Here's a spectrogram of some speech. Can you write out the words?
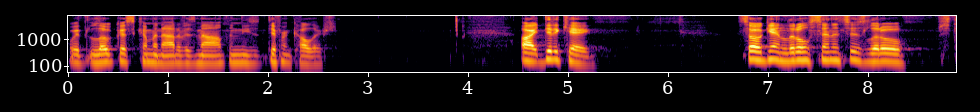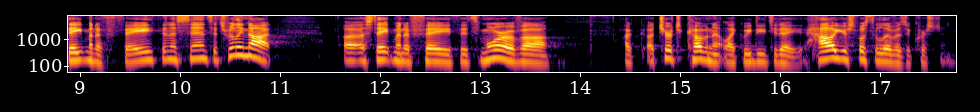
with locusts coming out of his mouth in these different colors. All right, Didache. So, again, little sentences, little statement of faith in a sense. It's really not a statement of faith, it's more of a, a, a church covenant like we do today, how you're supposed to live as a Christian.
